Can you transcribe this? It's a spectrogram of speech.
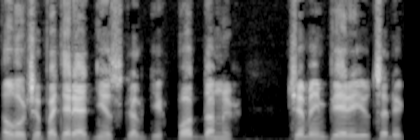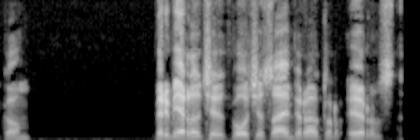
Лучше потерять нескольких подданных, чем империю целиком. Примерно через полчаса император Эрнст,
